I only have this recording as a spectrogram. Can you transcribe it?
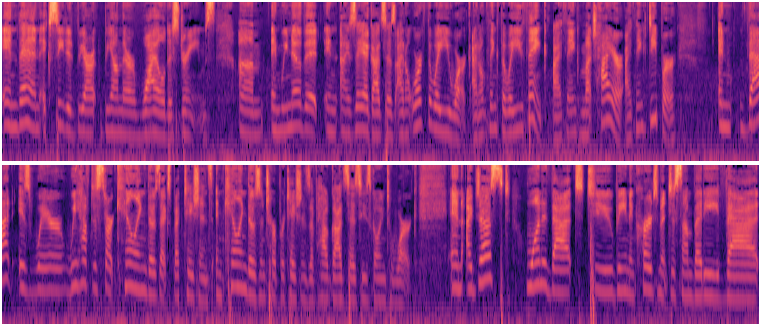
and then exceeded beyond their wildest dreams. Um, and we know that in Isaiah, God says, I don't work the way you work. I don't think the way you think. I think much higher. I think deeper. And that is where we have to start killing those expectations and killing those interpretations of how God says He's going to work. And I just wanted that to be an encouragement to somebody that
